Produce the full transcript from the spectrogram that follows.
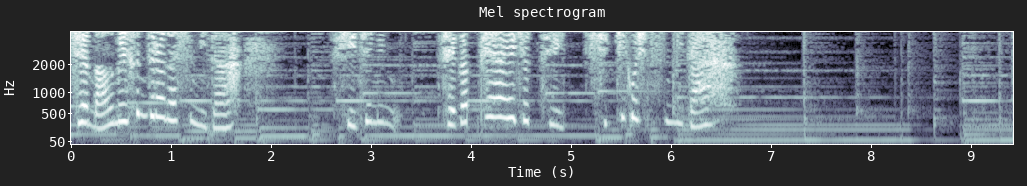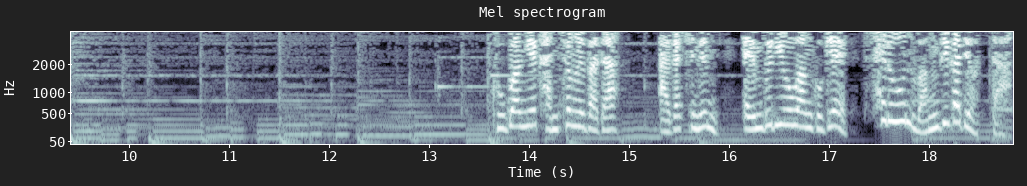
제 마음을 흔들어 놨습니다. 이제는 제가 폐하의 곁을 지키고 싶습니다. 국왕의 간청을 받아 아가씨는 엠브리오 왕국의 새로운 왕비가 되었다.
